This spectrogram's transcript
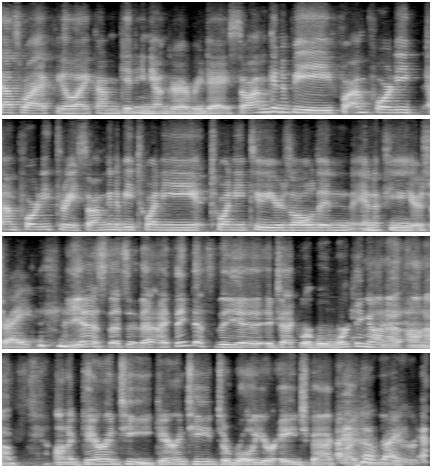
that's why I feel like I'm getting younger every day. So I'm going to be I'm 40 I'm 43, so I'm going to be 20 22 years old in in a few years, right? yes, that's that I think that's the uh, exact word. We're working on a on a on a guarantee, guaranteed to roll your age back by 20 years.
